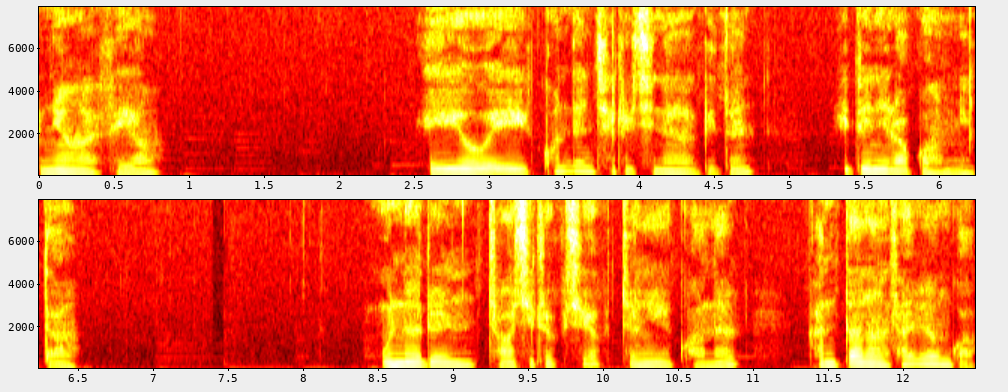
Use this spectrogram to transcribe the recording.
안녕하세요. AOA 콘텐츠를 진행하게 된 이든이라고 합니다. 오늘은 저시력 시각장애에 관한 간단한 설명과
